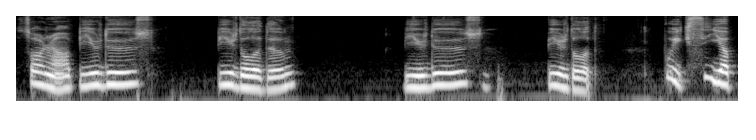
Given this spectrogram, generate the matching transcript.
Sonra bir düz, bir doladım, bir düz, bir doladım. Bu ikisi yap,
